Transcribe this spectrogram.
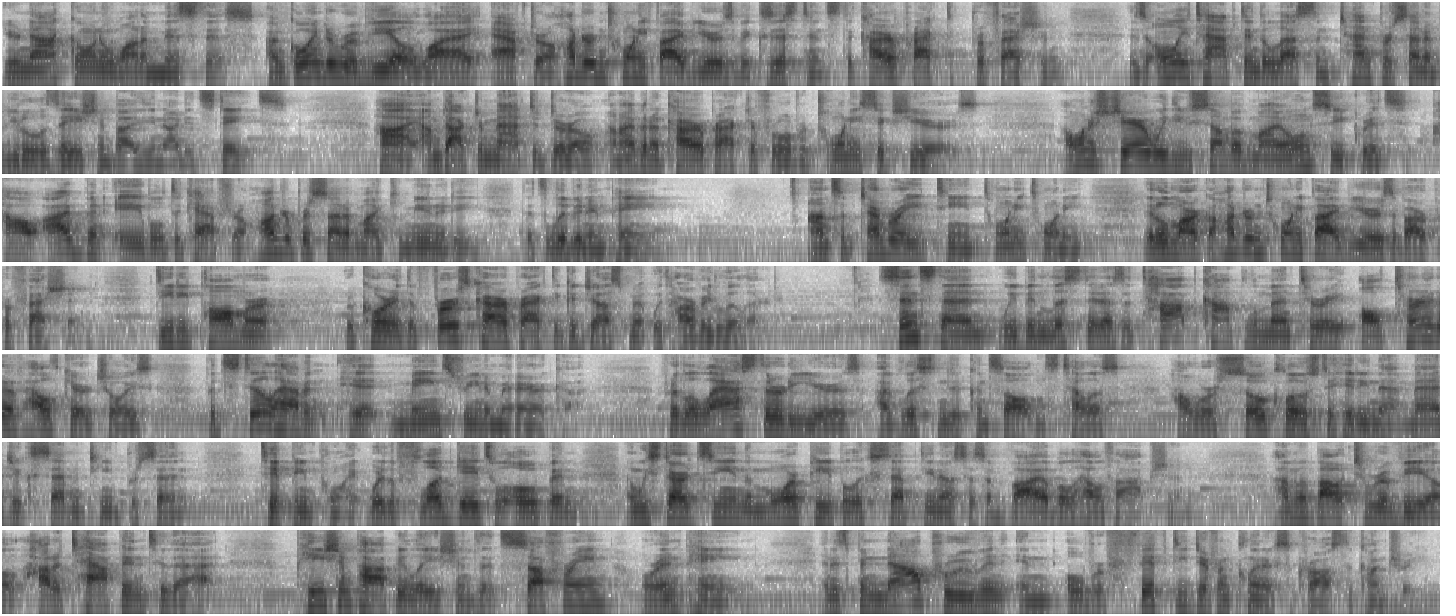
You're not going to want to miss this. I'm going to reveal why, after 125 years of existence, the chiropractic profession is only tapped into less than 10% of utilization by the United States. Hi, I'm Dr. Matt Diduro, and I've been a chiropractor for over 26 years. I want to share with you some of my own secrets, how I've been able to capture 100% of my community that's living in pain. On September 18, 2020, it'll mark 125 years of our profession. Dee Palmer recorded the first chiropractic adjustment with Harvey Lillard. Since then, we've been listed as a top complementary alternative healthcare choice, but still haven't hit mainstream America. For the last 30 years, I've listened to consultants tell us how we're so close to hitting that magic 17% tipping point where the floodgates will open and we start seeing the more people accepting us as a viable health option. I'm about to reveal how to tap into that patient populations that's suffering or in pain. And it's been now proven in over 50 different clinics across the country.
